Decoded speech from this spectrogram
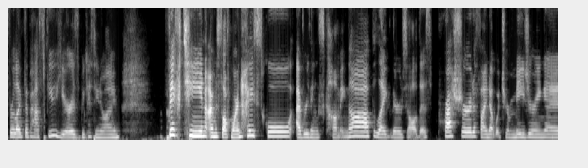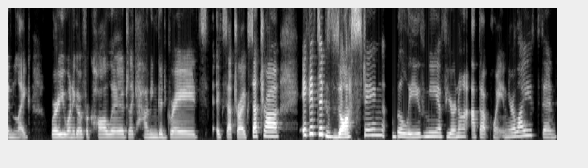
for like the past few years because you know I'm 15, I'm a sophomore in high school, everything's coming up, like there's all this pressure to find out what you're majoring in, like where you want to go for college, like having good grades, etc., etc. It gets exhausting, believe me, if you're not at that point in your life, then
